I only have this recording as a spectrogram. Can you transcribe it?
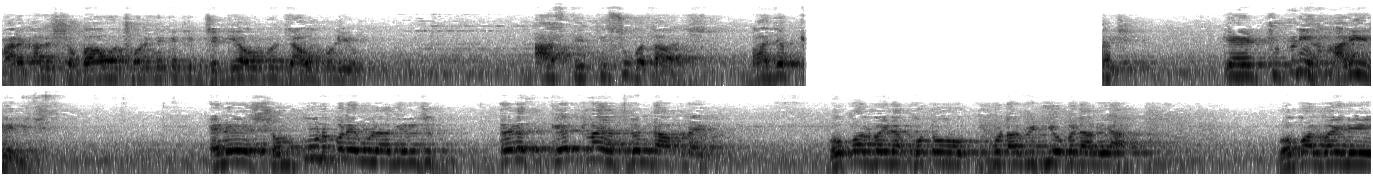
મારે કાલે સભાઓ છોડીને કેટલીક જગ્યાઓ પર જવું પડ્યું. આ સ્થિતિ શું બતાવે છે? ભાજપ કે ચૂંટણી હારી રહી છે. એને સંપૂર્ણપણે એવું લાગી રહ્યું છે એણે કેટલાય હથગંડા અપનાવ્યા ગોપાલભાઈના ખોટો, ખોટા વીડિયો બનાવ્યા. ગોપાલભાઈની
